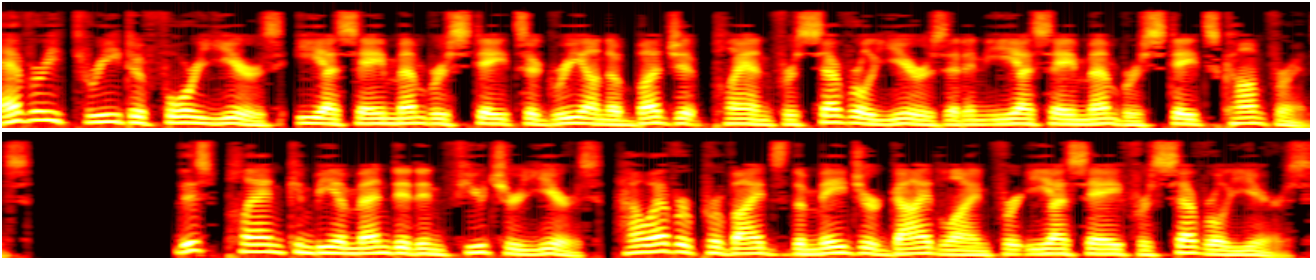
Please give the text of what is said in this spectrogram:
Every 3 to 4 years, ESA member states agree on a budget plan for several years at an ESA member states conference. This plan can be amended in future years, however provides the major guideline for ESA for several years.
